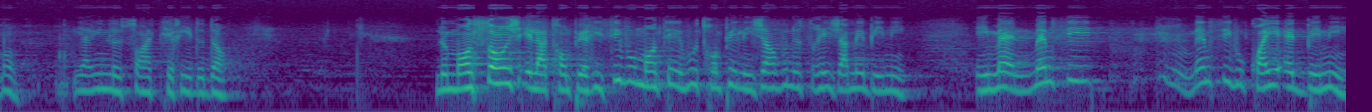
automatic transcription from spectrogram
bon, il y a une leçon à tirer dedans. Le mensonge et la tromperie. Si vous mentez et vous trompez les gens, vous ne serez jamais bénis. Amen. Même si, même si vous croyez être béni,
